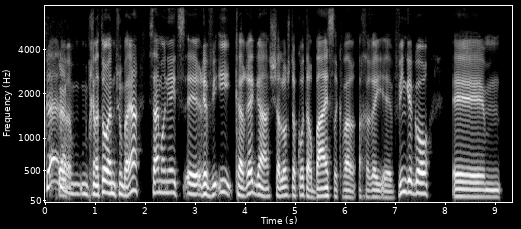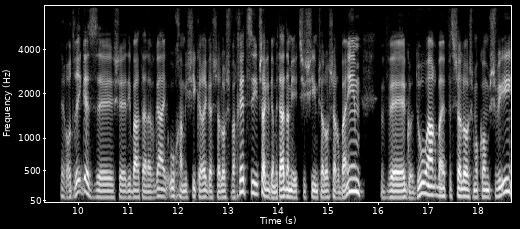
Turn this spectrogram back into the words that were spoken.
כן, כן. מבחינתו אין שום בעיה. סיימון ייטס אה, רביעי כרגע, שלוש דקות ארבע עשרה כבר אחרי אה, וינגגור. רודריגז, אה, שדיברת עליו, גיא, הוא חמישי כרגע שלוש וחצי, אפשר להגיד גם את אדם ייטס שישי, שלוש ארבעים, וגודו 4.03, מקום שביעי,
